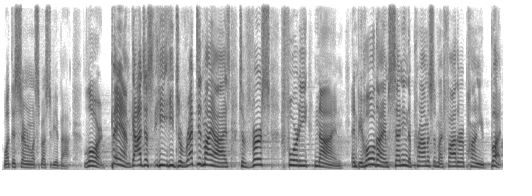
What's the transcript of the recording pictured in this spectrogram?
what this sermon was supposed to be about. Lord, bam, God just, he, he directed my eyes to verse 49. And behold, I am sending the promise of my Father upon you, but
